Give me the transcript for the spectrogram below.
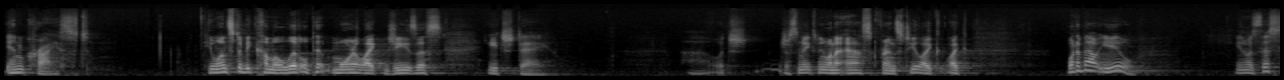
in Christ. He wants to become a little bit more like Jesus each day, uh, which just makes me want to ask friends too, like, like, what about you? You know, is this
